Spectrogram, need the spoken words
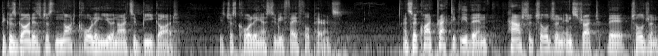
Because God is just not calling you and I to be God, He's just calling us to be faithful parents. And so, quite practically, then, how should children instruct their children?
